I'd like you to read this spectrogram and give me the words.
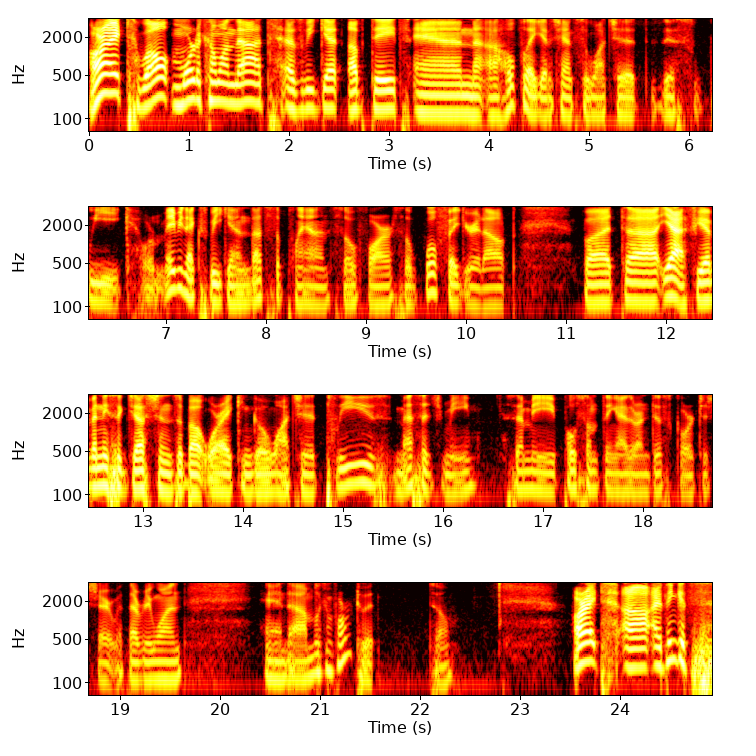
All right. Well, more to come on that as we get updates, and uh, hopefully, I get a chance to watch it this week or maybe next weekend. That's the plan so far. So we'll figure it out. But uh, yeah, if you have any suggestions about where I can go watch it, please message me. Send me, post something either on Discord to share it with everyone. And uh, I'm looking forward to it. So. All right, uh, I think it's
